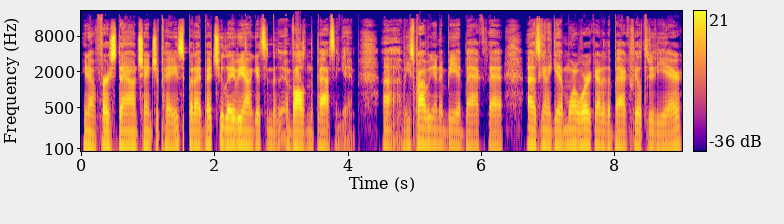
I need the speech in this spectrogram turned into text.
You know, first down, change of pace. But I bet you Le'Veon gets the, involved in the passing game. Uh, he's probably going to be a back that uh, is going to get more work out of the backfield through the air.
